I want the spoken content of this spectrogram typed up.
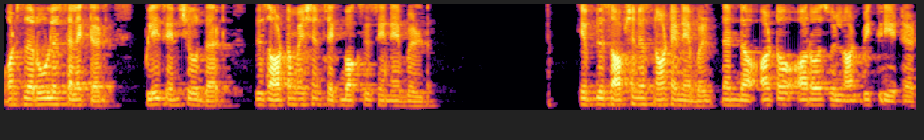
Once the rule is selected, please ensure that this automation checkbox is enabled. If this option is not enabled, then the auto ROs will not be created.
